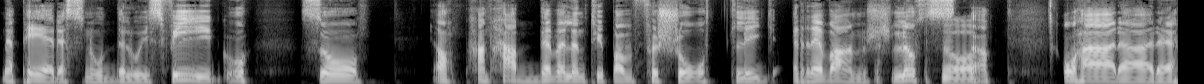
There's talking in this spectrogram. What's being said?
när Perez snodde Luis Figo. Så ja, han hade väl en typ av försåtlig revanschlusta. Ja. Och här är det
